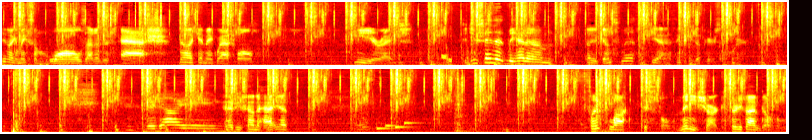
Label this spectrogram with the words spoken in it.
if I can make some walls out of this ash. No, I can't make ash walls. Meteorite. Did you say that we had um, a gunsmith? Yeah, I think he's up here somewhere. They're dying. Have you found a hat yet? Flintlock pistol, Minishark, 35 gold.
